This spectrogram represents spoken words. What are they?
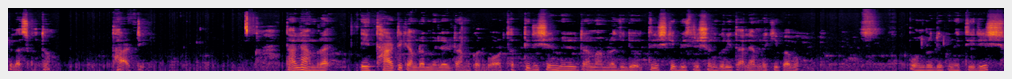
plus কত? থার্টি। তাহলে আমরা এই থার্টিকে আমরা মিডল টার্ম করব। অর্থাৎ তিরিশের মিডল টার্ম আমরা যদি তিরিশকে বিশ্লেষণ করি, তাহলে আমরা কি পাবো? পনেরো দুগুণে তিরিশ,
